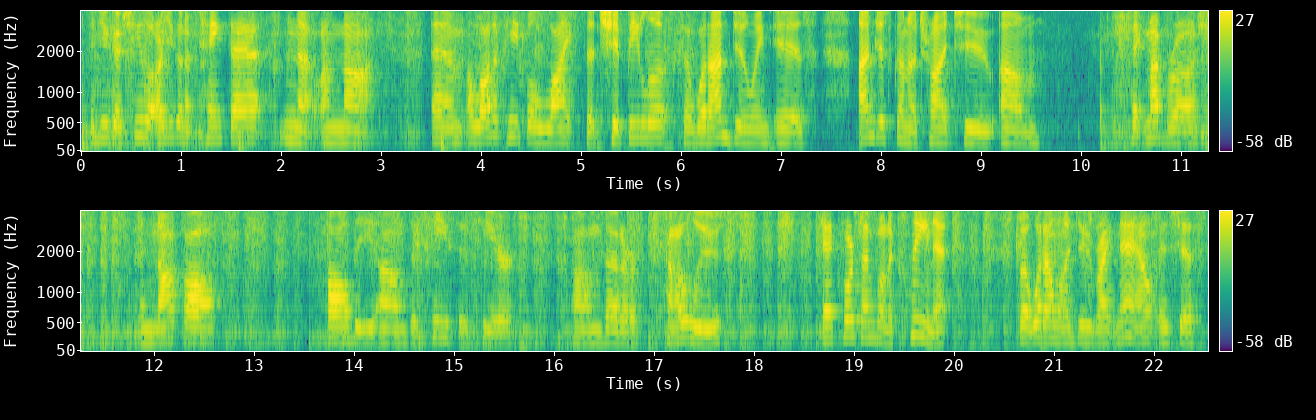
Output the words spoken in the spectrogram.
and you go, Sheila, are you going to paint that? No, I'm not. Um, a lot of people like the chippy look, so what I'm doing is I'm just going to try to um, take my brush and knock off all the, um, the pieces here um, that are kind of loose. And of course I'm going to clean it, but what I want to do right now is just,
